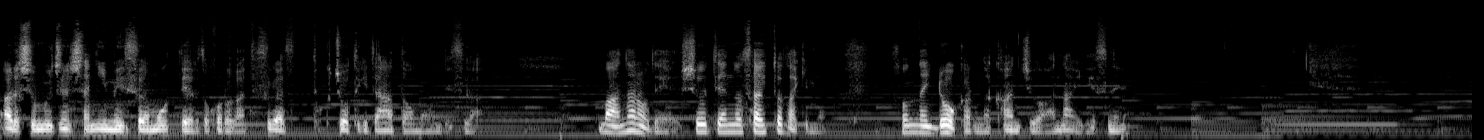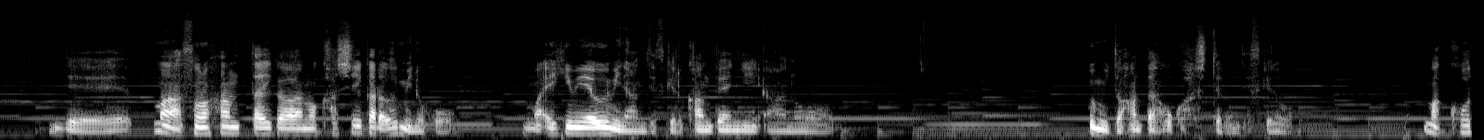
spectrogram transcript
ある種矛盾した人間性を持っているところがあって、すごい特徴的だなと思うんですが、まあ、なので、終点のサイト先も、そんなにローカルな感じはないですね。で、まあ、その反対側の貸から海の方、まあ、愛媛は海なんですけど、完全に、あの、海と反対方向走ってるんですけど、まあ、こっ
